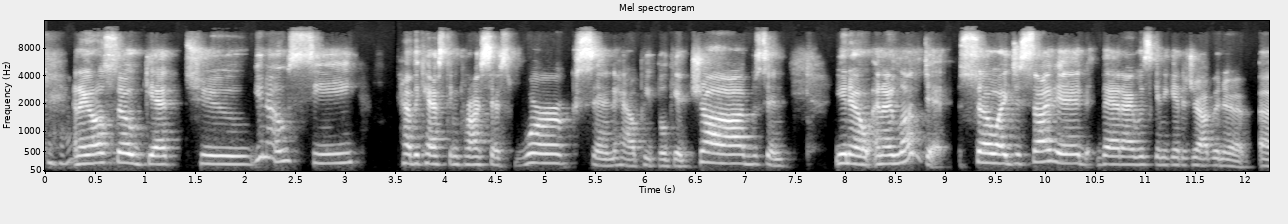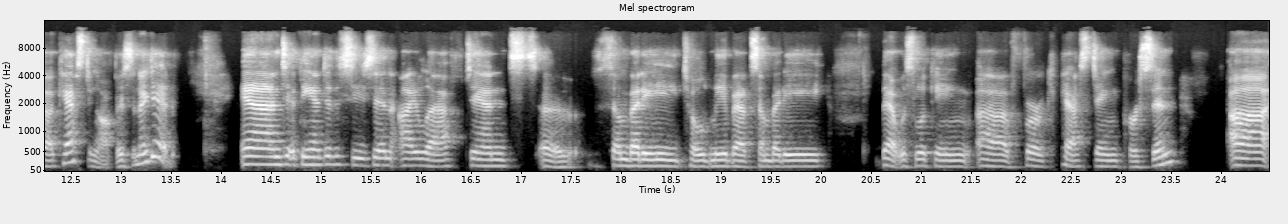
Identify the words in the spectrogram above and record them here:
mm-hmm. and i also get to you know see how the casting process works and how people get jobs and you know, and I loved it. So I decided that I was going to get a job in a, a, casting office, and I did. And at the end of the season, I left, and uh, somebody told me about somebody that was looking uh, for a casting person uh,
